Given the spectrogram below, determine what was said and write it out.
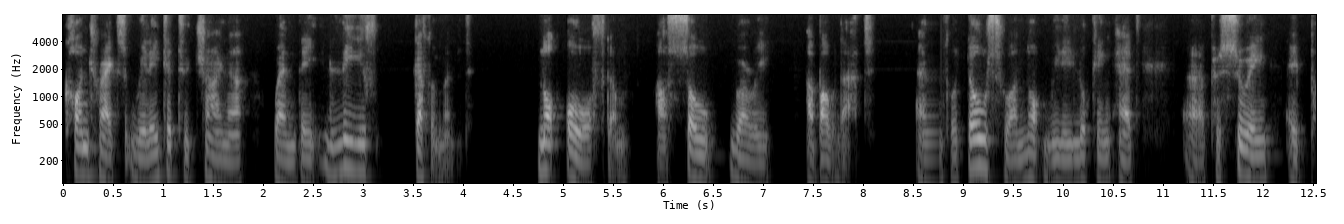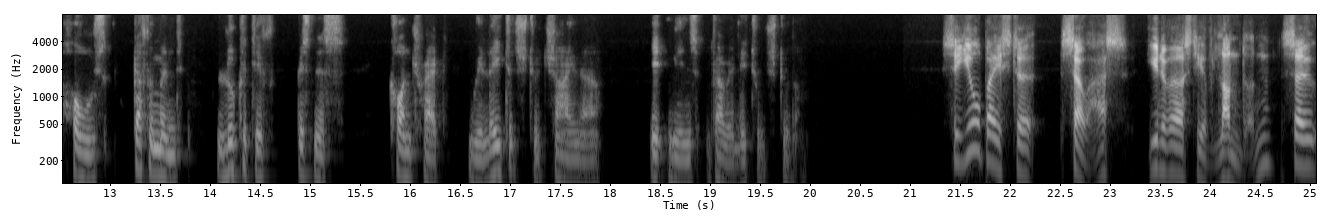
contracts related to China when they leave government. Not all of them are so worried about that. And for those who are not really looking at uh, pursuing a post-government lucrative business contract related to China, it means very little to them. So you're based at SOAS, University of London. So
